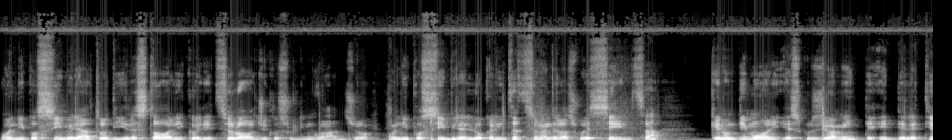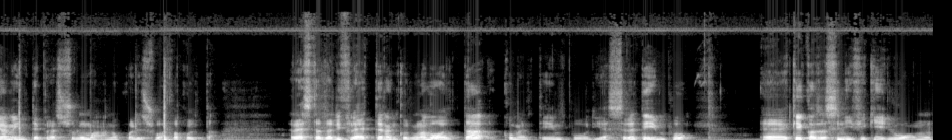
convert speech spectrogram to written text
ogni possibile altro dire storico ed eziologico sul linguaggio, ogni possibile localizzazione della sua essenza, che non dimori esclusivamente ed delettivamente presso l'umano, quale sua facoltà. Resta da riflettere ancora una volta, come al tempo di essere tempo, eh, che cosa significhi l'uomo.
